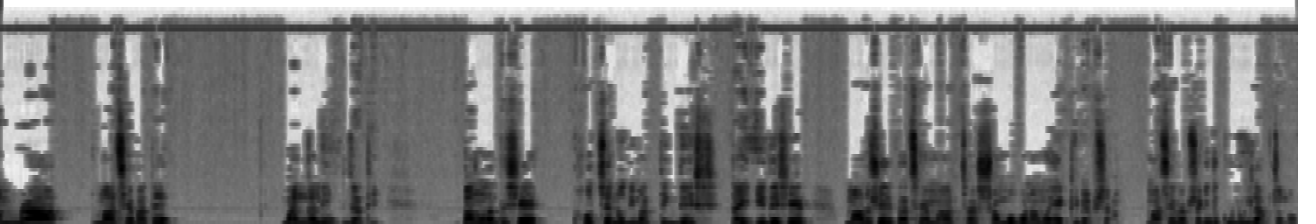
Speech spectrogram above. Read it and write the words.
আমরা মাছে ভাতে বাঙালি জাতি। বাংলাদেশে হচ্ছে নদীমাতৃক দেশ, তাই এদেশের মানুষের কাছে মাছ চাষ সম্ভাবনাময় একটি ব্যবসা। মাছের ব্যবসা কিন্তু খুবই লাভজনক,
